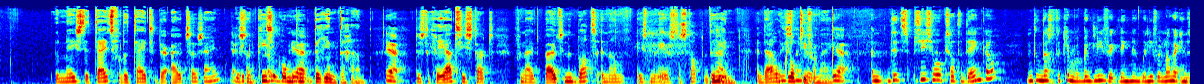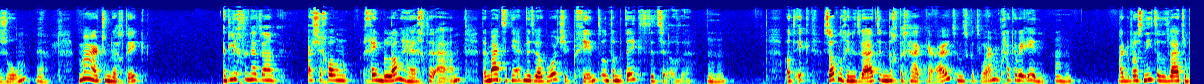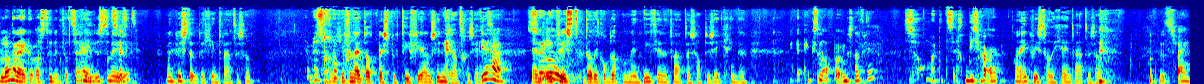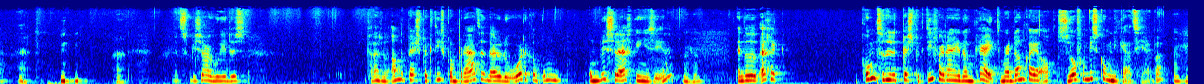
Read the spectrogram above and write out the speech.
de meeste tijd van de tijd eruit zou zijn. Ja, dus dan kies ik om ja. er, erin te gaan. Ja, Dus de creatie start vanuit buiten het bad... en dan is mijn eerste stap erin. En daarom Die klopt die voor mij. Ja, en dit is precies hoe ik zat te denken. En toen dacht ik, ja, maar wat ben ik liever? Ik denk, nou, ik ben liever langer in de zon. Ja. Maar toen dacht ik, het ligt er net aan... Als je gewoon geen belang hecht eraan... dan maakt het niet uit met welk woordje het begint... want dan betekent het hetzelfde. Mhm. Want ik zat nog in het water en dacht, dan ga ik eruit. En als ik het warm heb, ga ik er weer in. Mhm. Maar het was niet dat het water belangrijker was toen ik dat zei. Nee, dus dat is echt... ik. Maar ik wist ook dat je in het water zat. Ja, maar dat je vanuit dat perspectief jouw zinnetje had gezet. Ja, en zo. ik wist dat ik op dat moment niet in het water zat. Dus ik ging er. Ja, ik snap hem. Snap je? Zo, maar dat is echt bizar. Maar ik wist dat ik in het water zat. Dat is fijn. Ja. Ja. Het is bizar hoe je dus vanuit een ander perspectief kan praten... en daardoor de woorden kan om, omwisselen eigenlijk in je zin. Mhm. En dat het eigenlijk komt vanuit het perspectief waar je dan kijkt. Maar dan kan je al zoveel miscommunicatie hebben. Mhm.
